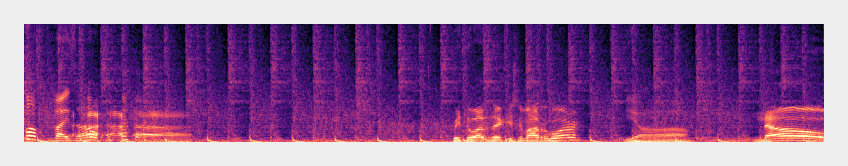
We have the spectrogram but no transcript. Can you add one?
Hop, vajzat, hop Prit, thua se kishim harruar? Ja No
